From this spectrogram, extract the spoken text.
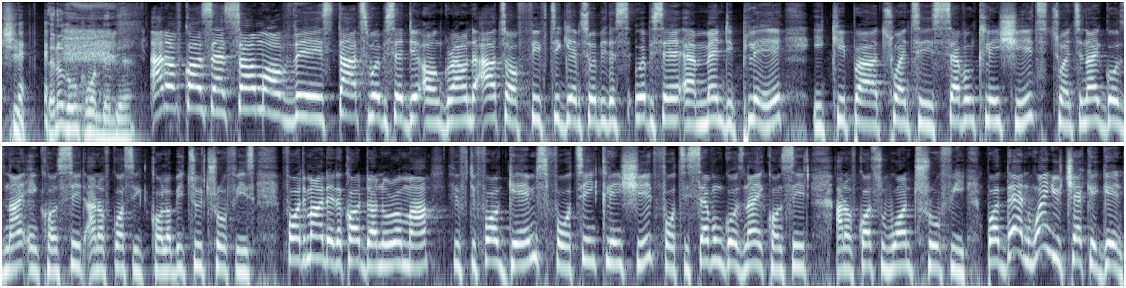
sheep. They don't go come on baby. And of course, uh, some of the stats where we say they on ground out of 50 games where we, the, say uh, Mendy play, he keep uh, 27 clean sheets, 29 goals, 9 in concede, and of course he Colobi two trophies. For the man that they call Donnarumma, 54 games, 14 clean sheet, 47 goals, 9 in concede, and of course one trophy. But then when you check again,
